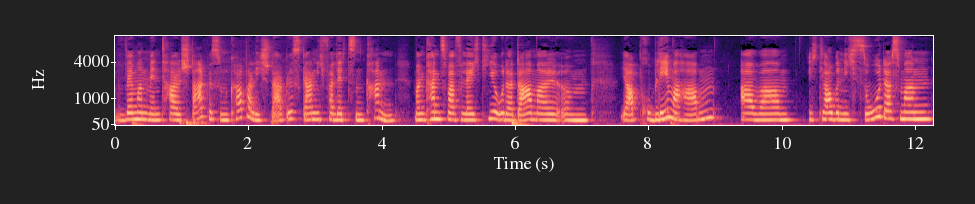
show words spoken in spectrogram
wenn man mental stark ist und körperlich stark ist, gar nicht verletzen kann. Man kann zwar vielleicht hier oder da mal ähm, ja, Probleme haben, aber ich glaube nicht so, dass man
